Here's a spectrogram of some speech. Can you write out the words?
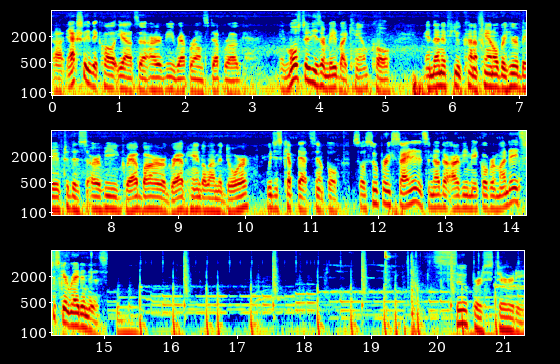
Uh, actually, they call it, yeah, it's an RV wraparound step rug. And most of these are made by Camco. And then if you kind of pan over here, babe, to this RV grab bar or grab handle on the door, we just kept that simple. So super excited. It's another RV Makeover Monday. Let's just get right into this. Super sturdy.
